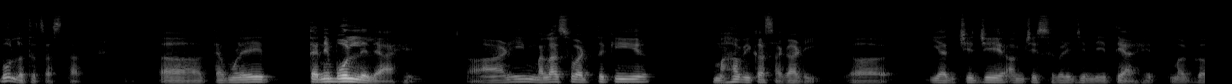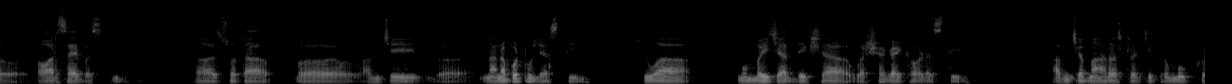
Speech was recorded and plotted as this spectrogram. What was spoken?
बोलतच असतात. त्यामुळे त्यांनी बोललेले आहे. आणि मला असं वाटतं की महाविकास आघाडी यांचे जे आमचे सगळे जे नेते आहेत मग पवारसाहेब असतील स्वतः आमचे नाना पटोले असतील किंवा मुंबईच्या अध्यक्षा वर्षा गायकवाड असतील आमच्या महाराष्ट्राचे प्रमुख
